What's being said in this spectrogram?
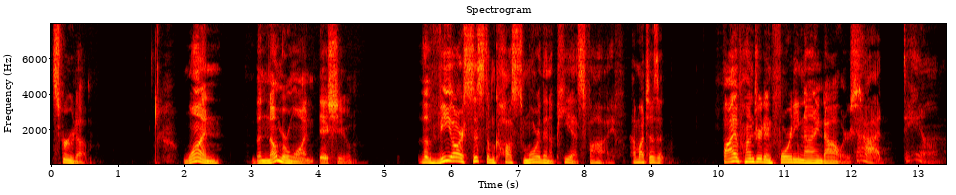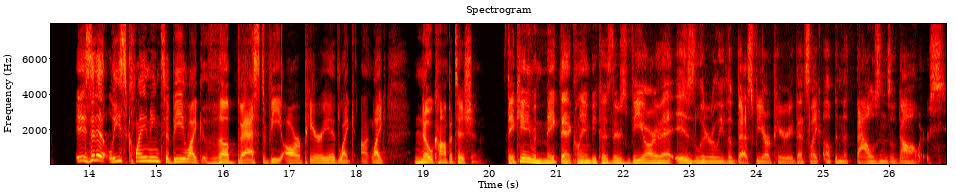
screwed up. One, the number one issue the VR system costs more than a PS5. How much is it? $549. God damn. Is it at least claiming to be like the best VR period? Like, uh, like no competition. They can't even make that claim because there's VR that is literally the best VR period that's like up in the thousands of dollars.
